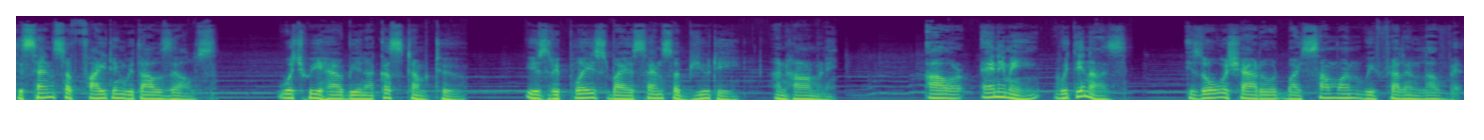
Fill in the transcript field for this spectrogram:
The sense of fighting with ourselves, which we have been accustomed to, is replaced by a sense of beauty and harmony. Our enemy within us is overshadowed by someone we fell in love with.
